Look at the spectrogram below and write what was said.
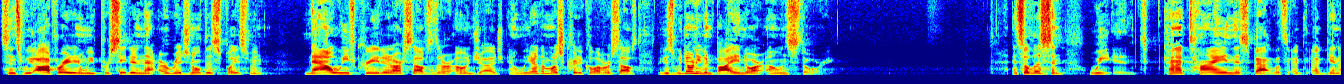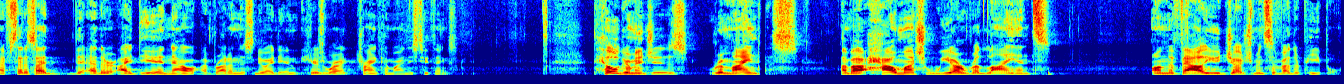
Since we operated and we proceeded in that original displacement, now we've created ourselves as our own judge, and we are the most critical of ourselves because we don't even buy into our own story. And so, listen, we kind of tying this back. Let's again. I've set aside the other idea, and now I've brought in this new idea. And here's where I try and combine these two things. Pilgrimages remind us about how much we are reliant on the value judgments of other people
